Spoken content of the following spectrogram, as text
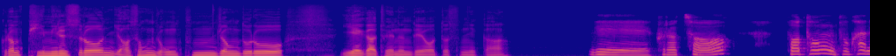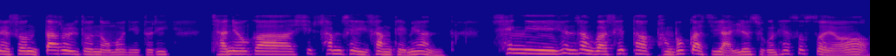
그런 비밀스러운 여성 용품 정도로 이해가 되는데요. 어떻습니까? 네, 그렇죠. 보통 북한에선 딸을 둔 어머니들이 자녀가 13세 이상 되면 생리 현상과 세탁 방법까지 알려주곤 했었어요.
